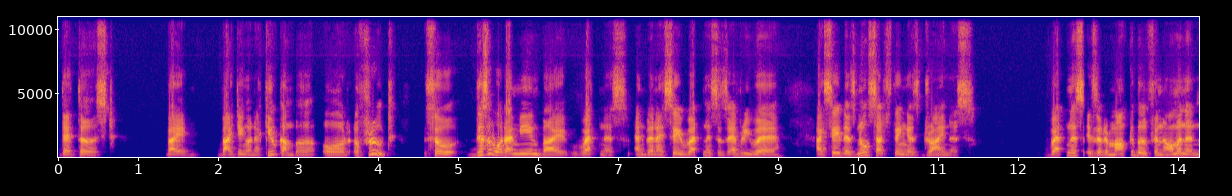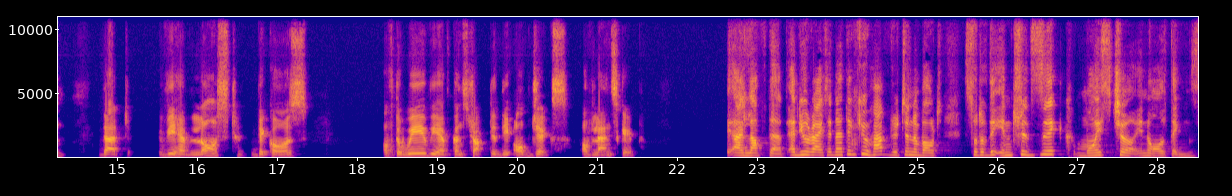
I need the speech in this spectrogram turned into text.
their thirst by biting on a cucumber or a fruit. So, this is what I mean by wetness. And when I say wetness is everywhere, I say there's no such thing as dryness. Wetness is a remarkable phenomenon that we have lost because of the way we have constructed the objects of landscape. I love that. And you're right. And I think you have written about sort of the intrinsic moisture in all things,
